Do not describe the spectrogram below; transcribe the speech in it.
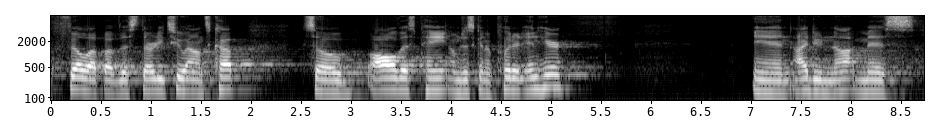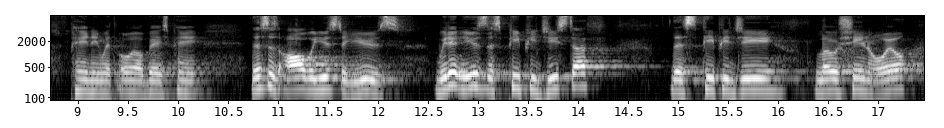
fill up of this 32 ounce cup. So all this paint, I'm just gonna put it in here. And I do not miss painting with oil-based paint. This is all we used to use. We didn't use this PPG stuff, this PPG low sheen oil.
